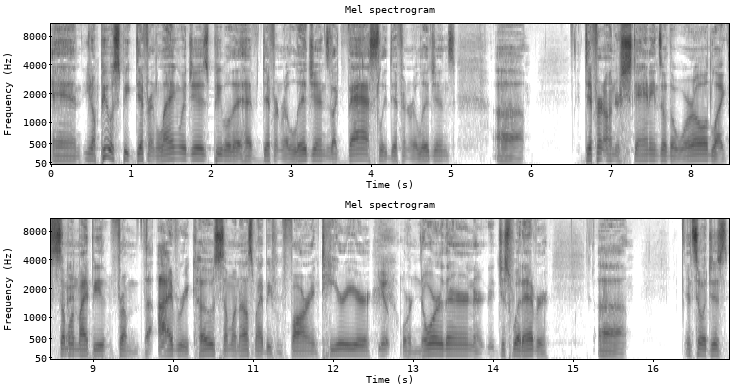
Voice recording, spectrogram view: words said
and you know people speak different languages people that have different religions like vastly different religions uh different understandings of the world like someone might be from the ivory coast someone else might be from far interior Yep. or northern or just whatever uh and so it just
